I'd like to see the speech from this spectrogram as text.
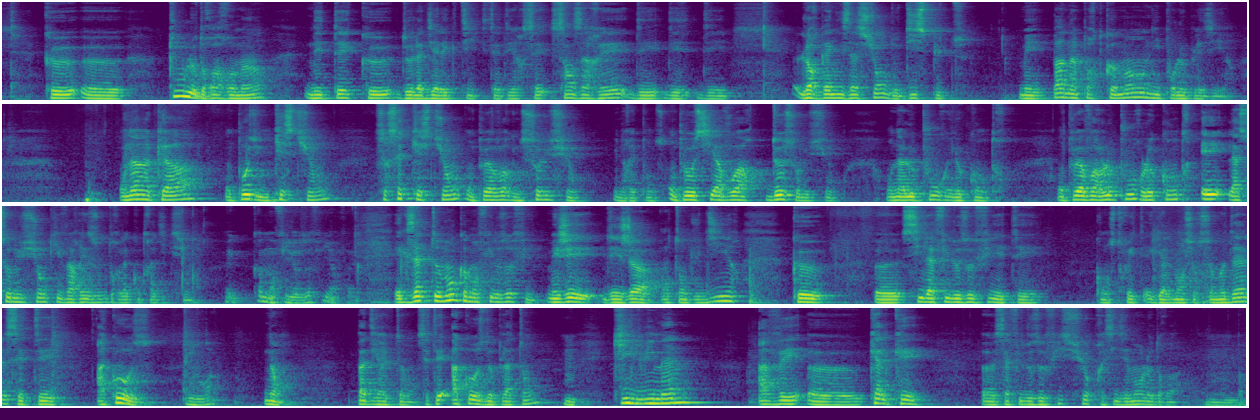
que euh, tout le droit romain n'était que de la dialectique, c'est-à-dire c'est sans arrêt l'organisation de disputes, mais pas n'importe comment ni pour le plaisir. On a un cas, on pose une question, sur cette question on peut avoir une solution, une réponse. On peut aussi avoir deux solutions. On a le pour et le contre. On peut avoir le pour, le contre et la solution qui va résoudre la contradiction. Comme en philosophie, en fait. Exactement comme en philosophie. Mais j'ai déjà entendu dire que euh, si la philosophie était construite également sur ce modèle, c'était à cause. Du droit Non, pas directement. C'était à cause de Platon, hmm. qui lui-même avait euh, calqué euh, sa philosophie sur précisément le droit. Hmm.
